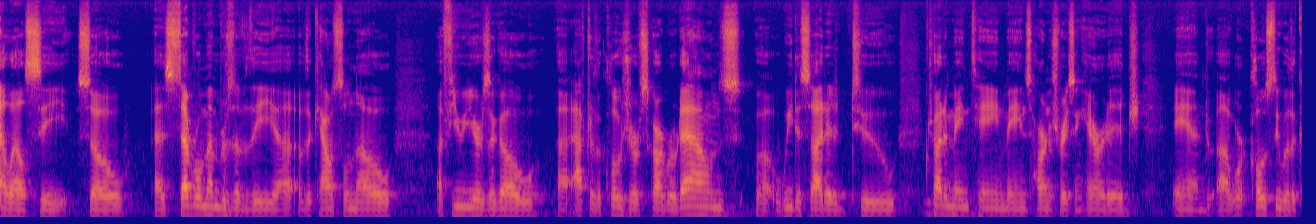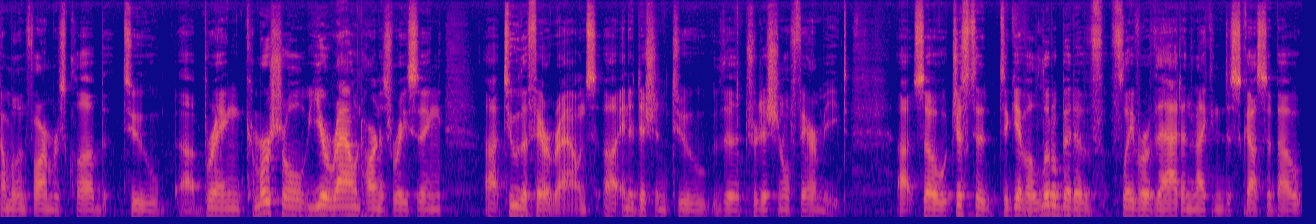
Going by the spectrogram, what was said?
LLC. So as several members of the, uh, of the council know, a few years ago, uh, after the closure of Scarborough Downs, uh, we decided to try to maintain Maine's harness racing heritage and uh, work closely with the Cumberland Farmers Club to uh, bring commercial year-round harness racing uh, to the fairgrounds, uh, in addition to the traditional fair meet. Uh, So just to, to give a little bit of flavor of that, and then I can discuss about,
